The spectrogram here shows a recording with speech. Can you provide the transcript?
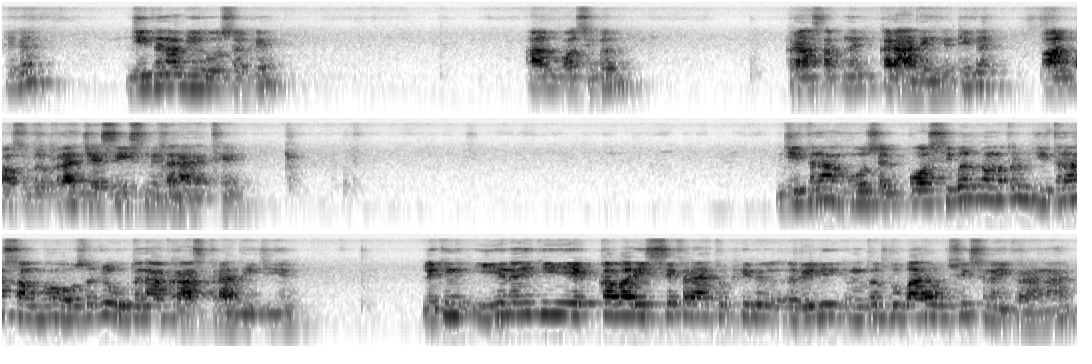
ठीक है? जितना भी हो सके आल पॉसिबल क्रॉस आपने करा देंगे, ठीक है? ऑल पॉसिबल क्रॉस जैसे इसमें कराए थे। जितना हो सके पॉसिबल का मतलब जितना संभव हो सके उतना क्रॉस करा दीजिए। लेकिन ये नहीं कि एक का बार इससे कराए तो फिर रिली मतलब दोबारा उसी से नहीं कराना है।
